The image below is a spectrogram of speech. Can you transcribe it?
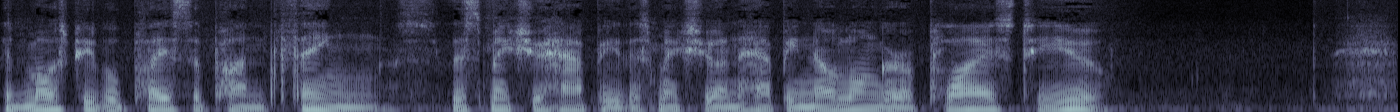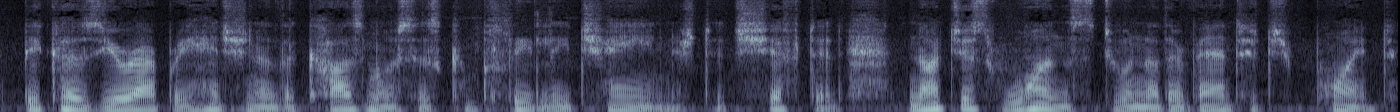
that most people place upon things, this makes you happy, this makes you unhappy, no longer applies to you because your apprehension of the cosmos has completely changed. It's shifted, not just once to another vantage point,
